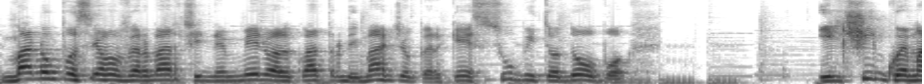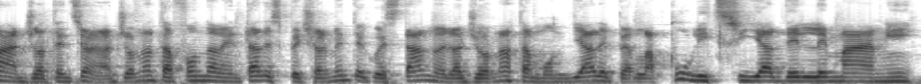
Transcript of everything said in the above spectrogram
Ma non possiamo fermarci nemmeno al 4 di maggio perché subito dopo il 5 maggio, attenzione, una giornata fondamentale, specialmente quest'anno, è la giornata mondiale per la pulizia delle mani.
